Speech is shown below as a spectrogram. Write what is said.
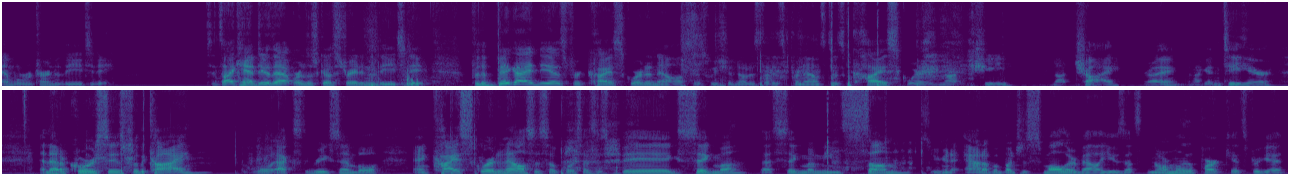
and we'll return to the ETD. Since I can't do that, we'll just go straight into the ETD. For the big ideas for chi-squared analysis, we should notice that it's pronounced as chi-squared, not chi, not chai, right? We're not getting T here. And that, of course, is for the chi, the little x, the Greek symbol. And chi-squared analysis, of course, has this big sigma. That sigma means sum. So you're going to add up a bunch of smaller values. That's normally the part kids forget.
